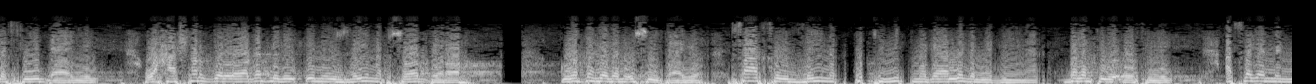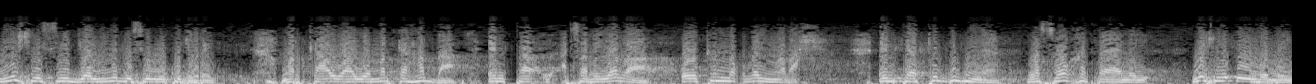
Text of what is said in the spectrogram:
la sii daayey. Waxaa shardi looga dhigay inuu zaynab soo diro. Waddadeedana u sii daayo. Saasay zaynab ku timid magaalada madiina balantii wuu oofiyey. Asagana meeshiisii gaalnimadiisii wuu ku jiray markaa waaye marka hadda inta sariyada uu ka noqday madax intaa kadibna la soo khafaalay wixii uu waday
